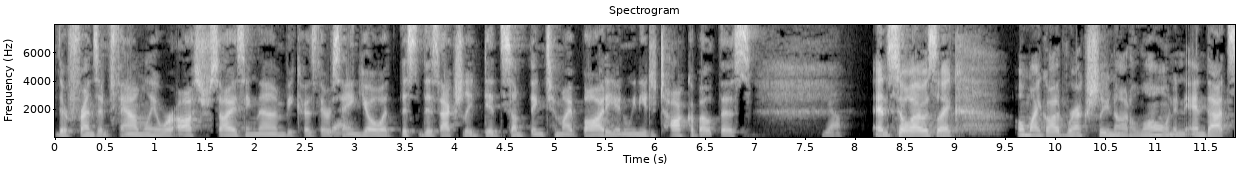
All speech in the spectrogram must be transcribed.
their friends and family were ostracizing them because they were Yeah. saying, "Yo, this this actually did something to my body, and we need to talk about this." Yeah. And so I was like, "Oh my God, we're actually not alone." And and that's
